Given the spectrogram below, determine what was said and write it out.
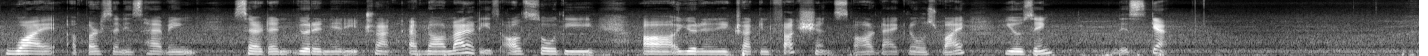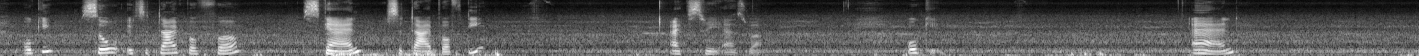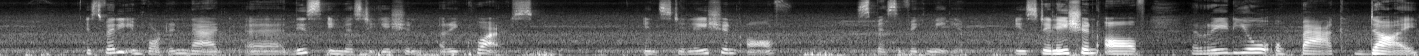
why a person is having certain urinary tract abnormalities. Also the uh, urinary tract infections are diagnosed by using this scan. Okay so it's a type of a scan it's a type of the x-ray as well okay. And it's very important that uh, this investigation requires installation of specific medium. Installation of radio opaque dye.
